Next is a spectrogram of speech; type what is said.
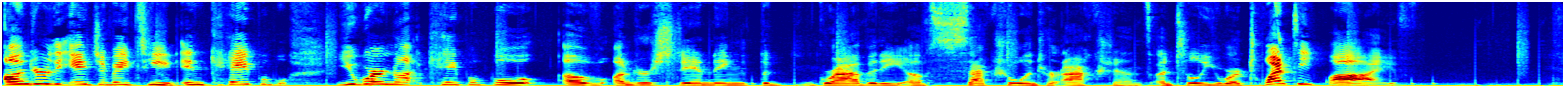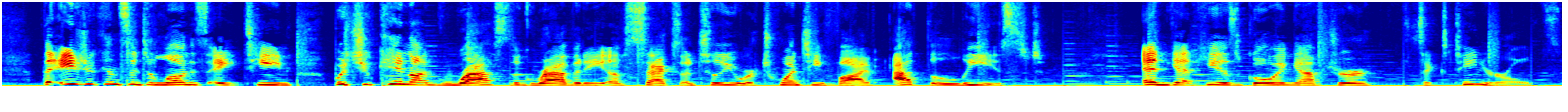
under the age of 18 incapable you are not capable of understanding the gravity of sexual interactions until you are 25 the age of consent alone is 18 but you cannot grasp the gravity of sex until you are 25 at the least. And yet he is going after 16 year olds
